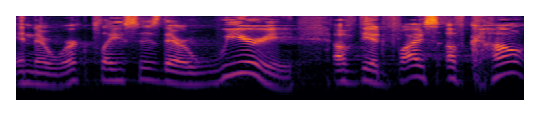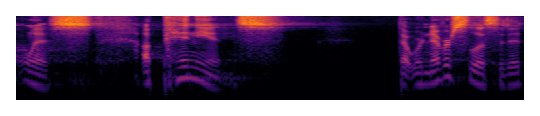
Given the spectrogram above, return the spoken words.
in their workplaces. They're weary of the advice of countless opinions that were never solicited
